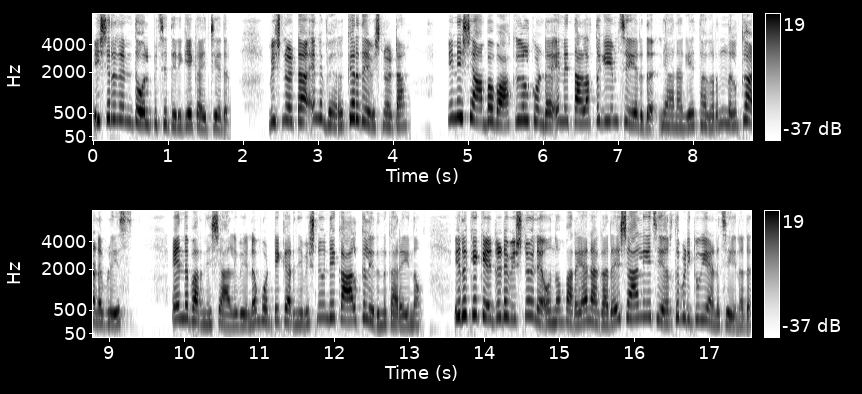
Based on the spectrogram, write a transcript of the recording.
ഈശ്വരൻ എന്നെ തോൽപ്പിച്ച് തിരികെ കയറ്റിയത്. വിഷ്ണുവേട്ട എന്നെ വെറുക്കരുതേ വിഷ്ണുവേട്ട. ഇനി ശാപ വാക്കുകൾ കൊണ്ട് എന്നെ തളർത്തുകയും ചെയ്യരുത്. ഞാനാകെ തകർന്നു നിൽക്കുകയാണ് പ്ലീസ്. എന്ന് പറഞ്ഞ് ശാലി വീണ്ടും പൊട്ടിക്കരഞ്ഞ് വിഷ്ണുവിന്റെ കാൽക്കൽ ഇരുന്ന് കരയുന്നു. ഇതൊക്കെ കേട്ടിട്ട് വിഷ്ണുവിന് ഒന്നും പറയാനാകാതെ ശാലിനിയെ ചേർത്ത് പിടിക്കുകയാണ് ചെയ്യുന്നത്.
